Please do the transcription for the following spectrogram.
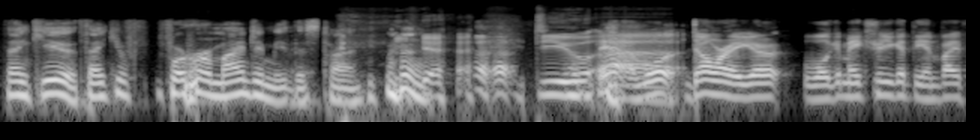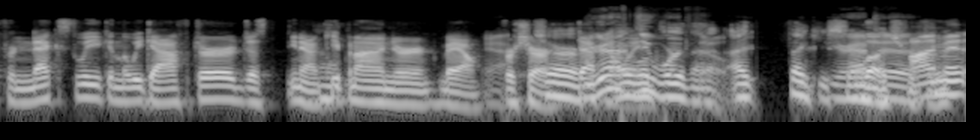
Thank you. Thank you for reminding me this time. yeah. Do you? Yeah, uh, well, don't worry. You're, we'll get, make sure you get the invite for next week and the week after. Just you know, keep an eye on your mail Yeah. for sure. sure, You're gonna have to do work, do that. though. I thank you You're so much. to- I'm in.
